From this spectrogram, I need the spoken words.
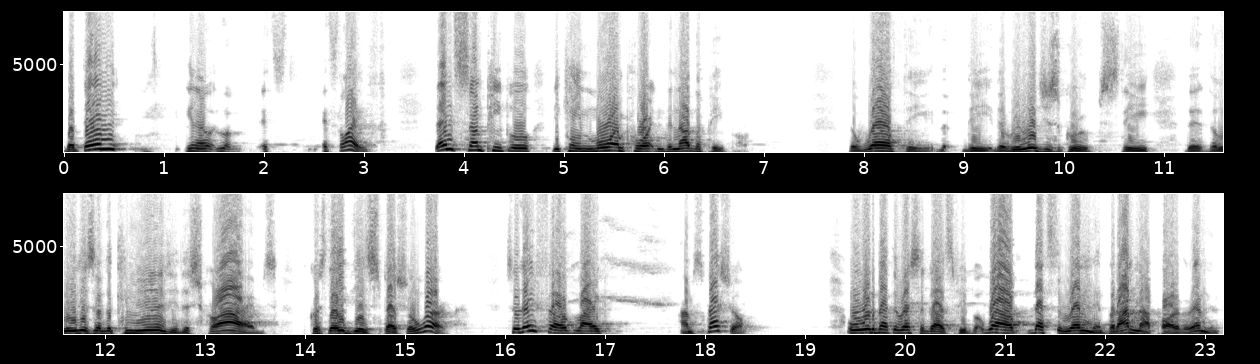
But then, you know, it's, it's life. Then some people became more important than other people. the wealthy, the, the, the religious groups, the, the, the leaders of the community, the scribes, because they did special work. So they felt like, I'm special. Well, what about the rest of God's people? Well, that's the remnant, but I'm not part of the remnant.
